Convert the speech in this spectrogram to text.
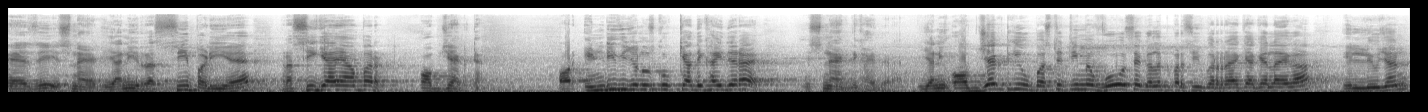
as a snake यानी रस्सी पड़ी है। रस्सी क्या है यहाँ पर? ऑब्जेक्ट है। और इंडिविजुअल उसको क्या दिखाई दे रहा है? स्नैक दिखाई दे रहा है। यानी ऑब्जेक्ट की उपस्थिति में वो उसे गलत परसीव कर रहा है, क्या कहलाएगा? इल्यूजन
